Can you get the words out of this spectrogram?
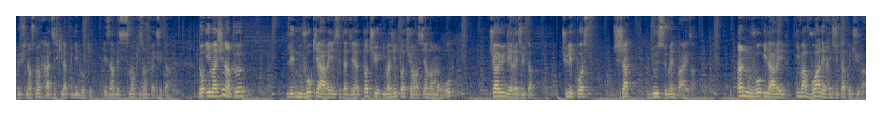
le financement créatif qu'il a pu débloquer, les investissements qu'ils ont fait, etc. Donc imagine un peu les nouveaux qui arrivent, c'est-à-dire, toi tu imagine toi tu es ancien dans mon groupe, tu as eu des résultats, tu les postes, chaque deux semaines, par exemple. Un nouveau, il arrive, il va voir les résultats que tu as.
